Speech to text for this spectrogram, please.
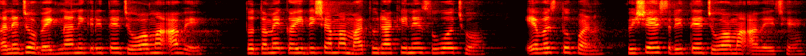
અને જો વૈજ્ઞાનિક રીતે જોવામાં આવે, તો તમે કઈ દિશામાં માથું રાખીને સૂવો છો એ વસ્તુ પણ વિશેષ રીતે જોવામાં આવે છે.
